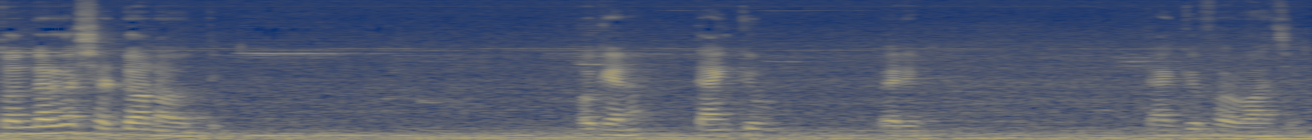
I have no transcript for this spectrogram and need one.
తొందరగా షట్ డౌన్ అవుద్ది. ఓకేనా thank you very thank you for watching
